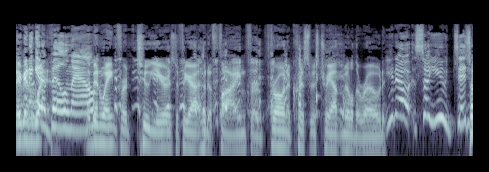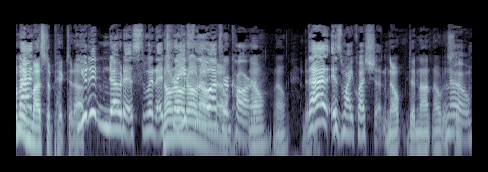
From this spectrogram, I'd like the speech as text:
You're gonna get a bill now. They've been waiting for two years to figure out who to fine for throwing a Christmas tree out in the middle of the road. You know, so you did Somebody not. must have picked it up. You didn't notice when a no, tree no, no, flew no, off no, your car. No, no. That is my question. Nope, did not notice No. it.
